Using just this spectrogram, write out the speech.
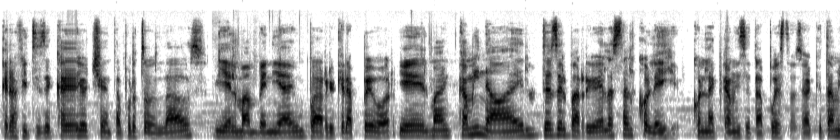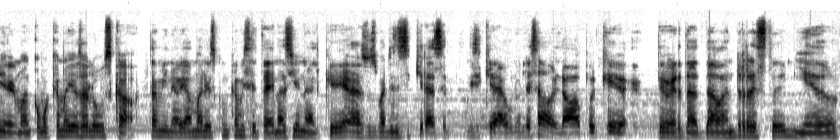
grafitis de calle 80 por todos lados, y el man venía de un barrio que era peor, y el man caminaba desde el barrio de él hasta el colegio con la camiseta puesta, o sea que también el man como que medio se lo buscaba. También había manes con camiseta de Nacional que a esos manes ni siquiera, ni siquiera uno les hablaba porque de verdad daban resto de miedo.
